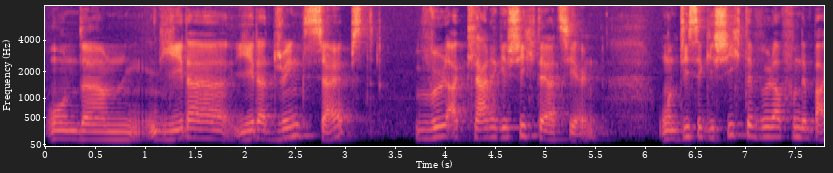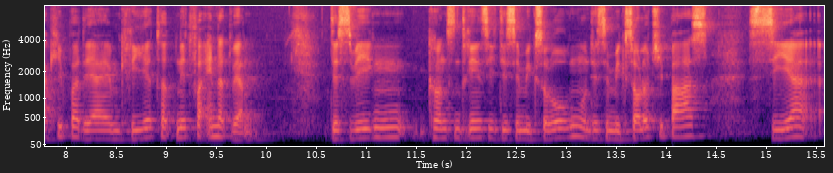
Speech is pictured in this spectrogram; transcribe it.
und ähm, jeder, jeder Drink selbst will eine kleine Geschichte erzählen. Und diese Geschichte will auch von dem Barkeeper, der er eben kreiert hat, nicht verändert werden. Deswegen konzentrieren sich diese Mixologen und diese Mixology-Bars sehr,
